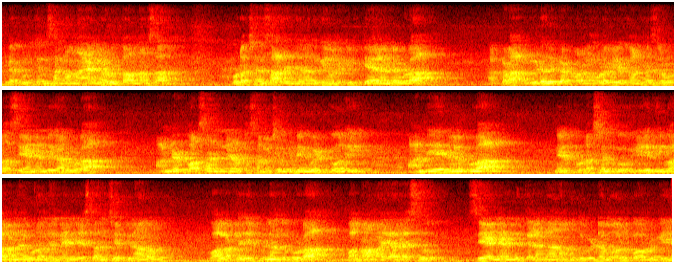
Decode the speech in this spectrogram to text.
ఇక్కడ గుర్తింపు సంఘం నాయకులు అడుగుతా ఉన్నాం సార్. ప్రొడక్షన్ సాధించినందుకు ఏమైనా గిఫ్ట్ చేయాలంటే కూడా అక్కడ వీడియో రికార్డ్ పరంగా కూడా వీడియో కాన్ఫరెన్స్లో కూడా సిఎన్ఎండి గారు కూడా హండ్రెడ్ పర్సెంట్ నేను ఒక సమీక్ష మీటింగ్ పెట్టుకొని అన్ని ఏరియాలు కూడా నేను ప్రొడక్షన్కు ఏది ఇవ్వాలనేది కూడా నిర్ణయం చేస్తానని చెప్పినారు. వాళ్ళు అట్లా చెప్పినందుకు కూడా బలరామ ఐఆర్ఎస్ సిఎన్ఎండి తెలంగాణ ముద్దుబిడ్డ మొదటి పౌరుడికి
